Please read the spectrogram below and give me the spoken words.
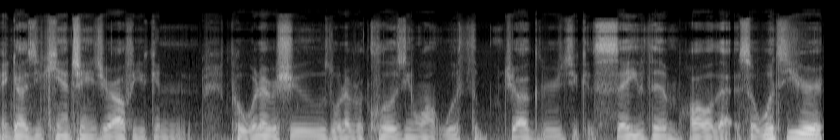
And guys, you can change your outfit. You can put whatever shoes, whatever clothes you want with the joggers. You can save them, all that. So once you're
